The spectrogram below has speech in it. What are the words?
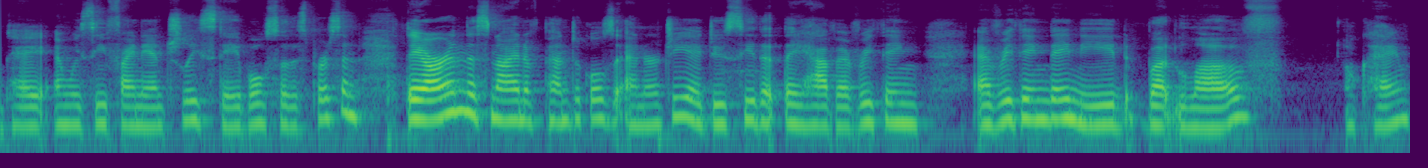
okay? And we see financially stable. So this person they are in this nine of pentacles energy. I do see that they have everything everything they need but love okay?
